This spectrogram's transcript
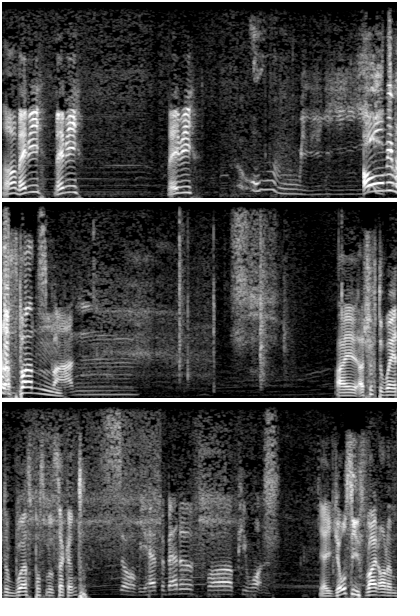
Oh, maybe, maybe, maybe. Ooh, Oh, Mimula spun. Spun. I, I shift away at the worst possible second. So, we have a battle for P1. Yeah, Yossi's right on him.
